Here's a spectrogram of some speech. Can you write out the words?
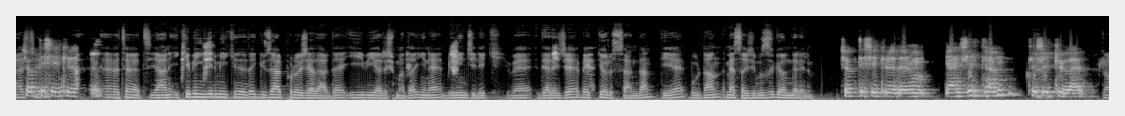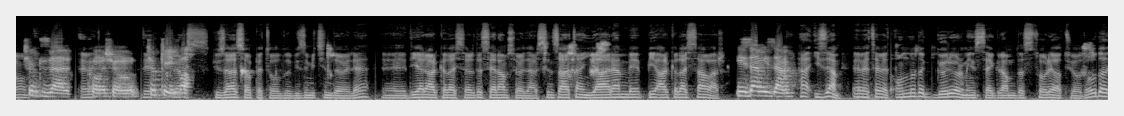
Her Çok şey- teşekkür ederim. Evet evet yani 2022'de de güzel projelerde iyi bir yarışmada yine birincilik ve derece bekliyoruz senden diye buradan mesajımızı gönderelim. Çok teşekkür ederim gerçekten. Teşekkürler. Tamam. Çok güzel evet. konuşmamız. Çok keyif aldım. Güzel sohbet oldu. Bizim için de öyle. Ee, diğer arkadaşlara da selam söylersin. Zaten Yaren ve bir arkadaş daha var. İzem İzem. Ha İzem. Evet evet. Onunla da görüyorum Instagram'da story atıyordu. O da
